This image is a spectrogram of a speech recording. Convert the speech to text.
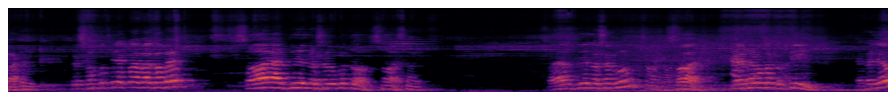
ভাগ। তো সম্পত্তিটা কয় ভাগ হবে। ছয় আর দুই লসাগু কত? ছয়। ছয়। আর দুই লসাগু? ছয়। এটা হলো কত? তিন। এটা হলো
